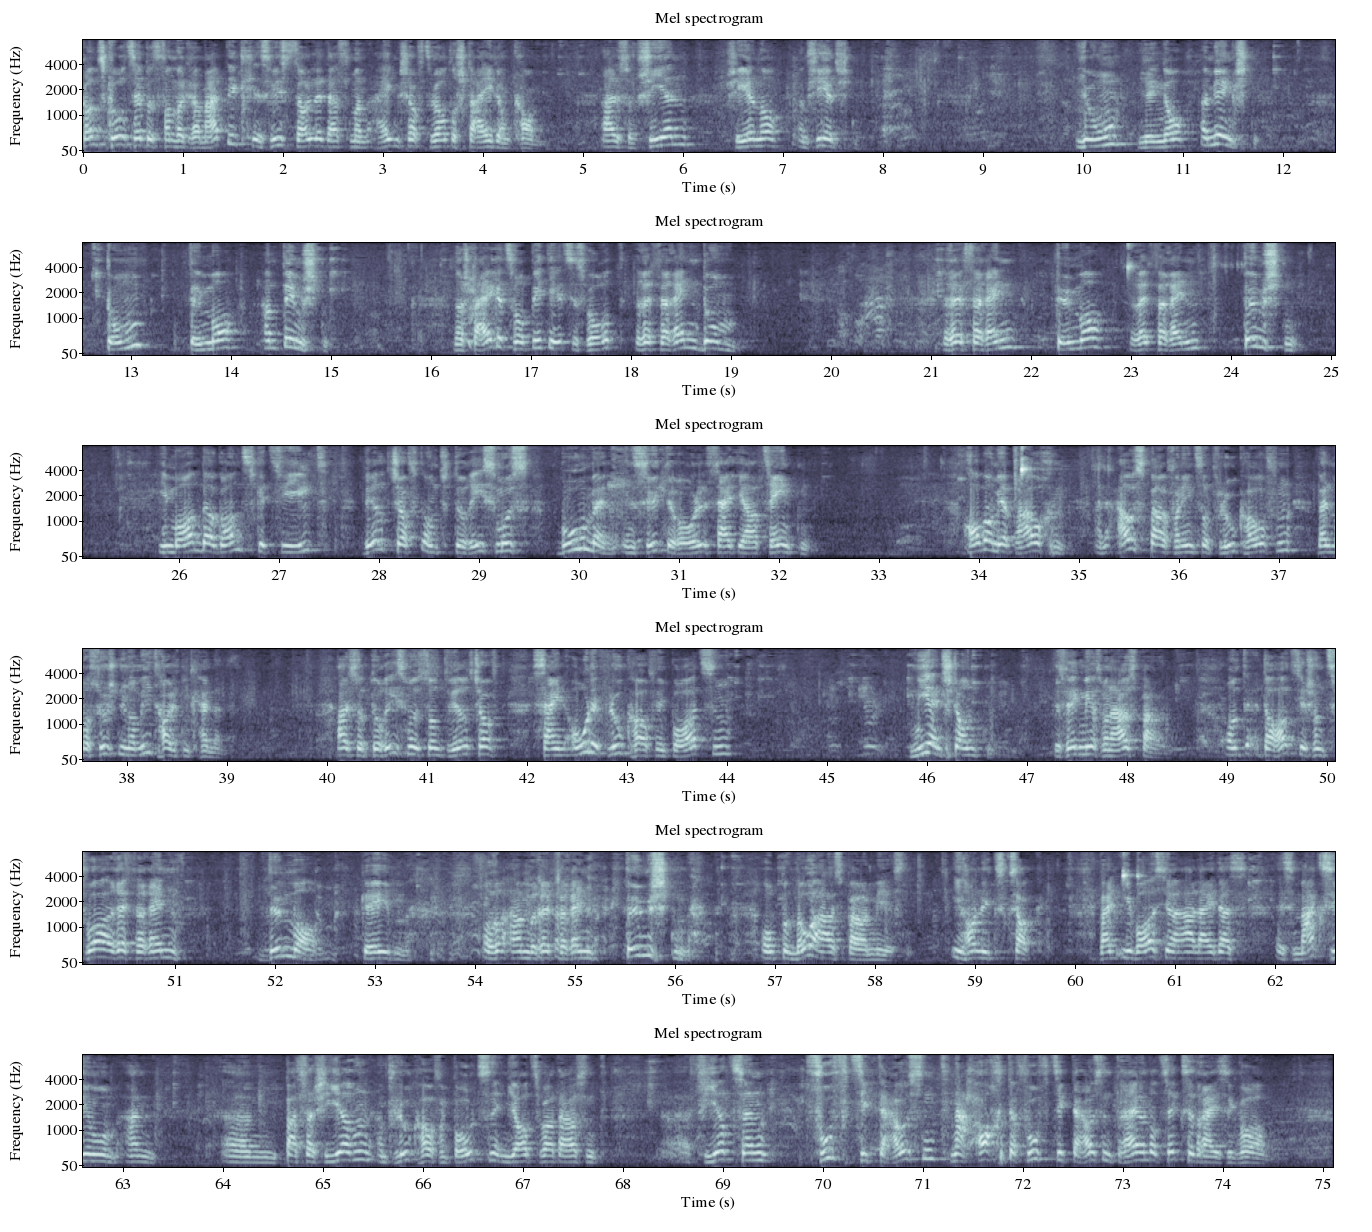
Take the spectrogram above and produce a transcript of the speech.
Mittagessen. kurz etwas von der Grammatik. Es wisst alle, dass man Eigenschaftswörter steigern kann. Also Schien, Schiener am schiensten. Jung, jünger am jüngsten. Dumm, dümmer am dümmsten. Dann steigert zwar bitte jetzt das Wort Referendum. Referent, dümmer, Referent, dümmsten. Ich meine da ganz gezielt Wirtschaft und Tourismus boomen in Südtirol seit Jahrzehnten. Aber wir brauchen einen Ausbau von unserem Flughafen, weil wir sonst nicht mehr mithalten können. Also Tourismus und Wirtschaft seien ohne Flughafen in Borzen nie entstanden. Deswegen müssen wir ihn ausbauen. Und da hat es ja schon zwei Referendümer gegeben. Oder am Referendümsten, ob wir noch ausbauen müssen. Ich habe nichts gesagt. Weil ich weiß ja allein, dass das Maximum an ähm, Passagieren am Flughafen Bozen im Jahr 2014 50.000, nein 58.336 waren.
